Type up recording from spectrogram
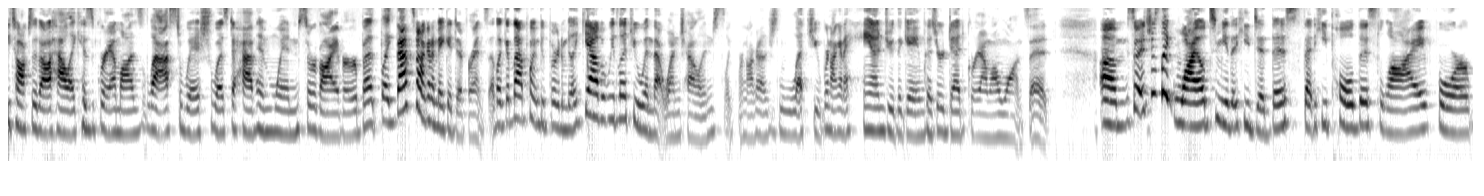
he talks about how like his grandma's last wish was to have him win survivor but like that's not gonna make a difference like at that point people are gonna be like yeah but we let you win that one challenge like we're not gonna just let you we're not gonna hand you the game because your dead grandma wants it um, so it's just like wild to me that he did this that he pulled this lie for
